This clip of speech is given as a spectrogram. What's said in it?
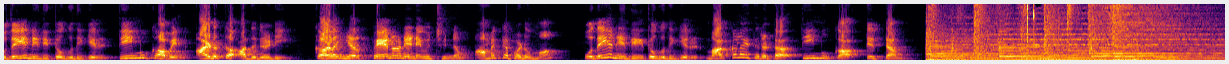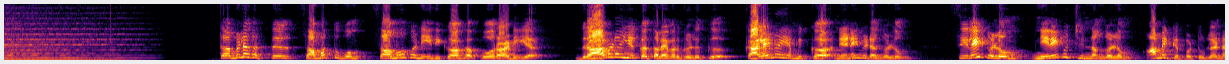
உதயநிதி தொகுதியில் திமுகவின் அடுத்த அதிரடி. கலைஞர் பேனா நினைவு சின்னம் அமைக்கப்படுமா? உதயநிதி தொகுதியில் மக்களை திரட்ட திமுக திட்டம். தமிழகத்தில் சமத்துவம் சமூக நீதிக்காக போராடிய திராவிட இயக்க தலைவர்களுக்கு கலைநயமிக்க நினைவிடங்களும் சிலைகளும் நினைவு சின்னங்களும் அமைக்கப்பட்டுள்ளன.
